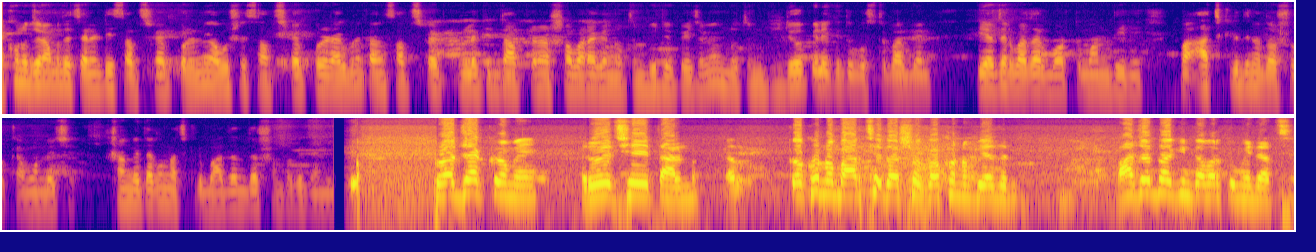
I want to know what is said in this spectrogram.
এখনও যারা আমাদের চ্যানেলটি সাবস্ক্রাইব করেনি অবশ্যই সাবস্ক্রাইব করে রাখবেন কারণ সাবস্ক্রাইব করলে কিন্তু আপনারা সবার আগে নতুন ভিডিও পেয়ে যাবেন নতুন ভিডিও পেলে কিন্তু বুঝতে পারবেন পেঁয়াজের বাজার বর্তমান দিনে বা আজকের দিনে দর্শক কেমন রয়েছে। সঙ্গে থাকুন আজকের বাজার দর সম্পর্কে জানিয়ে পর্যায়ক্রমে রয়েছে তাল কখনো বাড়ছে দর্শক কখনো পেঁয়াজের বাজার দর কিন্তু আবার কমে যাচ্ছে।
